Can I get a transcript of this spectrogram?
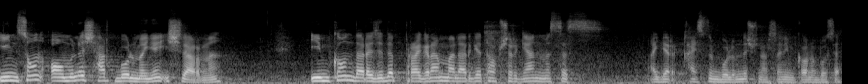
inson omili shart bo'lmagan ishlarni imkon darajada programmalarga topshirganmisiz? Agar qaysidir bo'limda shu narsani imkoni bo'lsa.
